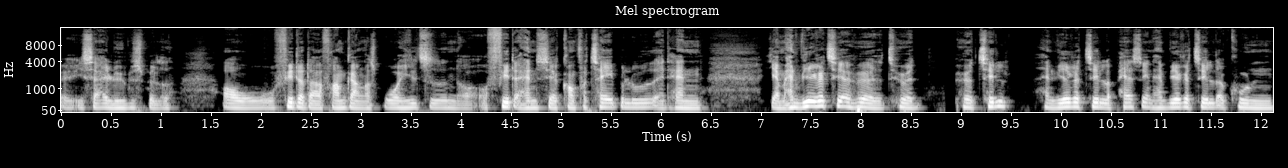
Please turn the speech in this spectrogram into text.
øh, især i løbespillet. Og fedt, at der er fremgang og spore hele tiden, og, og fedt, at han ser komfortabel ud, at han, jamen, han virker til at høre, høre, høre til. Han virker til at passe ind, han virker til at kunne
